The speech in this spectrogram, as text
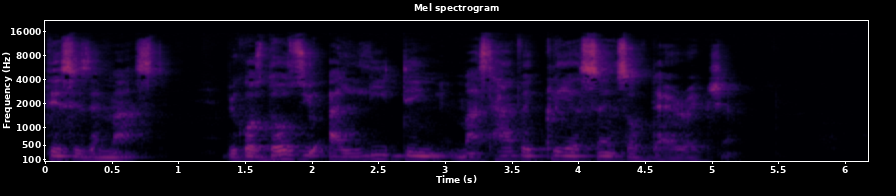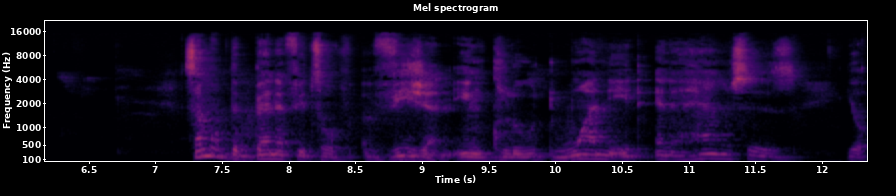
this is a must because those you are leading must have a clear sense of direction. Some of the benefits of vision include one, it enhances your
